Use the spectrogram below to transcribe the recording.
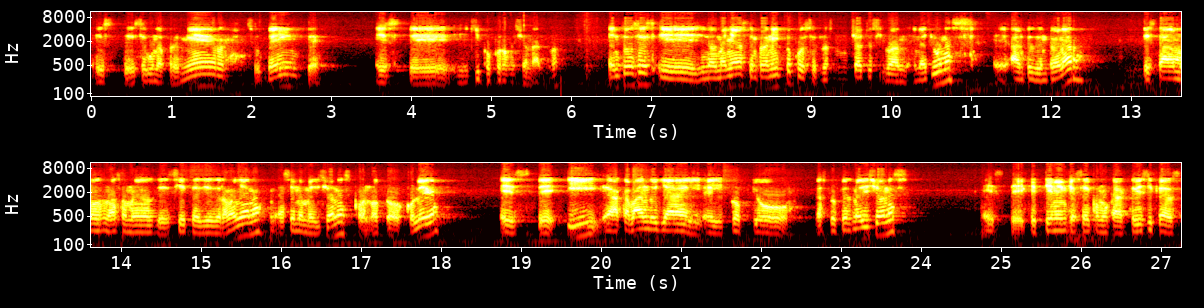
este, segunda Premier, sub-20, este, equipo profesional, ¿no? Entonces, eh, en las mañanas tempranito, pues los muchachos iban en ayunas eh, antes de entrenar. Estábamos más o menos de 7 a 10 de la mañana haciendo mediciones con otro colega. Este, y acabando ya el, el propio, las propias mediciones, este, que tienen que ser como características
